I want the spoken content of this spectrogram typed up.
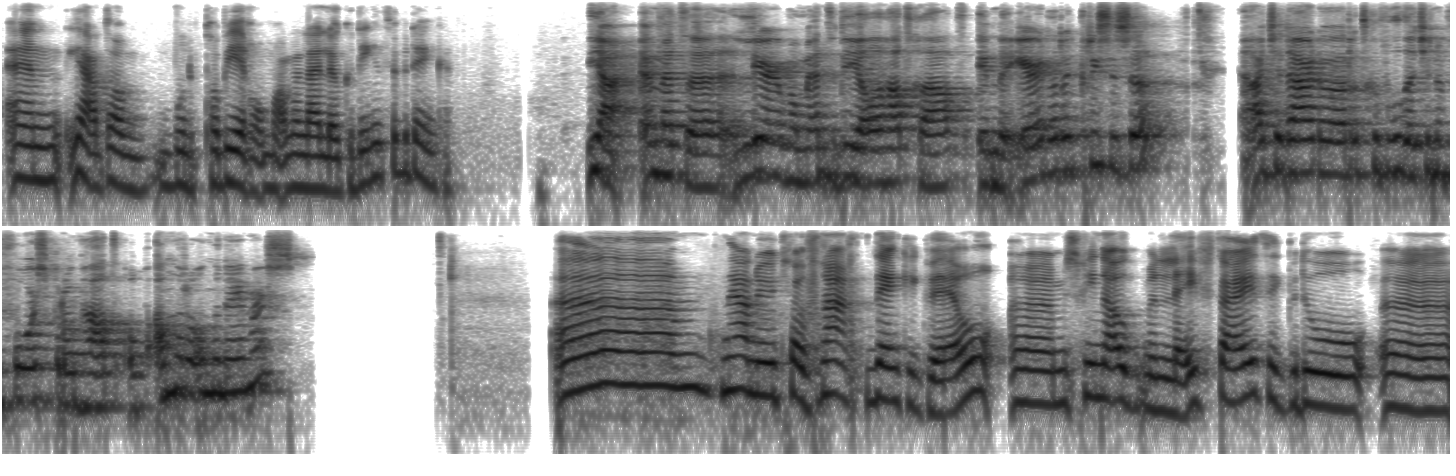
en ja, dan moet ik proberen om allerlei leuke dingen te bedenken. Ja, en met de leermomenten die je al had gehad in de eerdere crisissen, had je daardoor het gevoel dat je een voorsprong had op andere ondernemers? Um, nou, nu je het zo vraagt, denk ik wel. Uh, misschien ook mijn leeftijd. Ik bedoel, uh,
